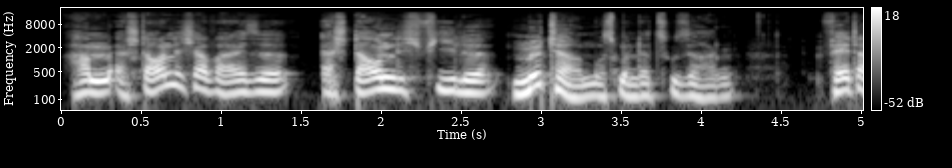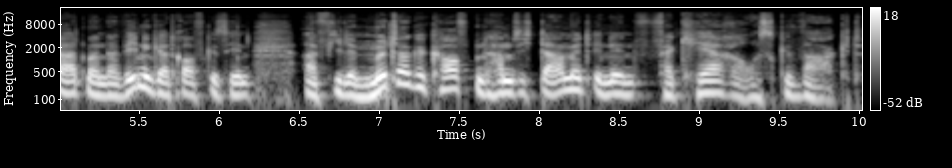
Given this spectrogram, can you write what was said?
haben erstaunlicherweise erstaunlich viele Mütter, muss man dazu sagen. Väter hat man da weniger drauf gesehen, aber viele Mütter gekauft und haben sich damit in den Verkehr rausgewagt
